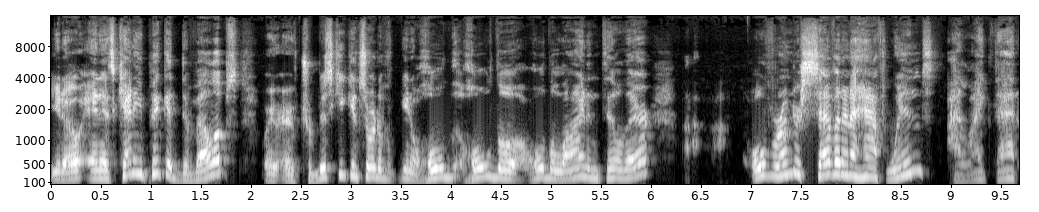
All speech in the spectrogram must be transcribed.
you know, and as Kenny Pickett develops, or, or, Trubisky can sort of, you know, hold hold the hold the line until there, over under seven and a half wins. I like that.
